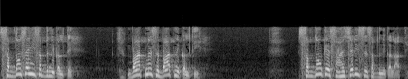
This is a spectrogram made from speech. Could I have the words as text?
शब्दों से ही शब्द निकलते हैं, बात में से बात निकलती है, शब्दों के साहचरी से शब्द निकल आते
